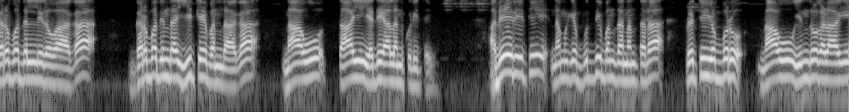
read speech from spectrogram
ಗರ್ಭದಲ್ಲಿರುವಾಗ, ಗರ್ಭದಿಂದ ಈಚೆ ಬಂದಾಗ ನಾವು ತಾಯಿ ಎದೆ ಹಾಲನ್ನು ಕುಡಿತೇವೆ. ಅದೇ ರೀತಿ ನಮಗೆ ಬುದ್ಧಿ ಬಂದ ನಂತರ ಪ್ರತಿಯೊಬ್ಬರು ನಾವು ಹಿಂದೂಗಳಾಗಿ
